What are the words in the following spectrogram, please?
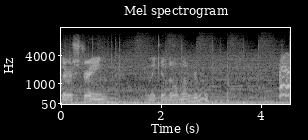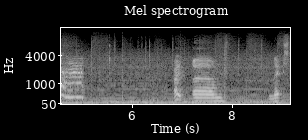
they're restrained and they can no longer move. Alright, um next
